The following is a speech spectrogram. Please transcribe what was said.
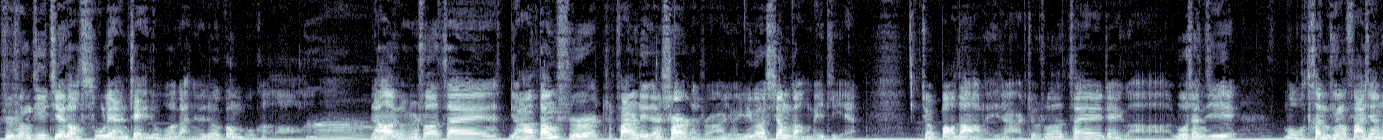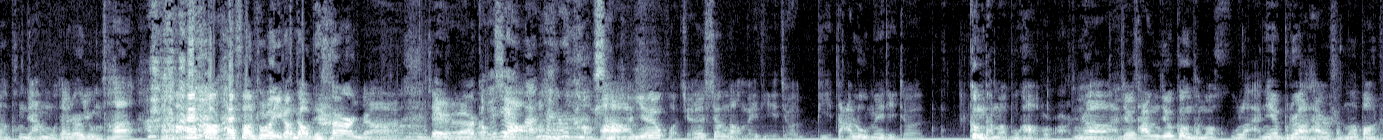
直升机接到苏联，这就我感觉就更不可能了。然后有人说，在然后当时发生这件事儿的时候，有一个香港媒体就报道了一下，就说在这个洛杉矶。某餐厅发现了彭加木在这儿用餐，还放 还放出了一张照片儿，你知道吗？这个有点搞 笑啊！因为我觉得香港媒体就比大陆媒体就更他妈不靠谱，你知道吧？就是他们就更他妈胡来，你也不知道他是什么报纸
